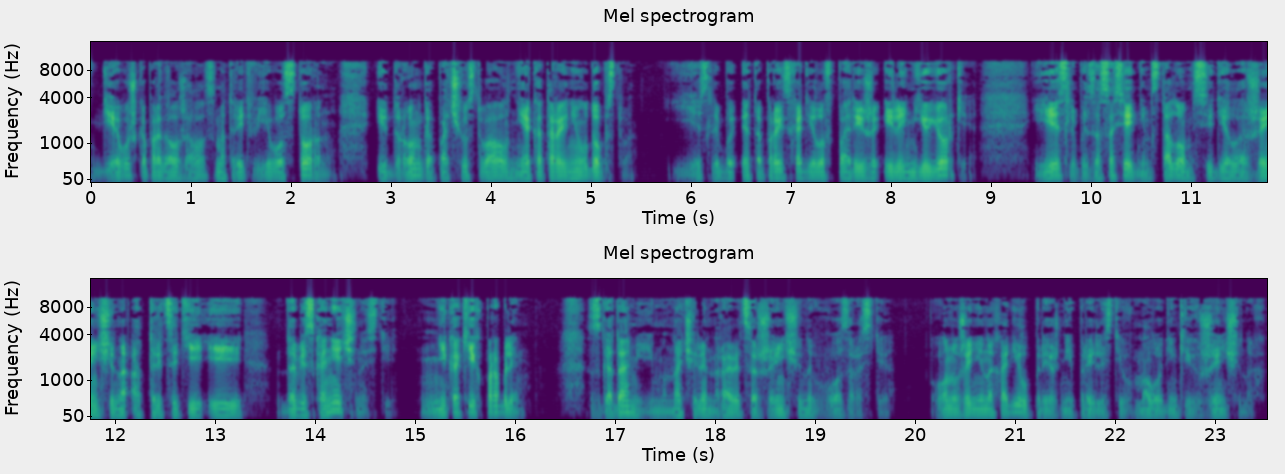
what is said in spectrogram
Девушка продолжала смотреть в его сторону, и Дронго почувствовал некоторое неудобство. Если бы это происходило в Париже или Нью-Йорке, если бы за соседним столом сидела женщина от тридцати и до бесконечности, Никаких проблем. С годами ему начали нравиться женщины в возрасте. Он уже не находил прежней прелести в молоденьких женщинах,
